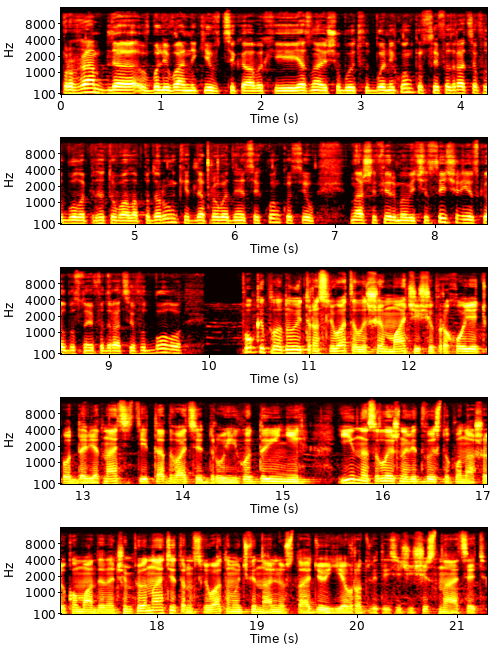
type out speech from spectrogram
програм для вболівальників цікавих. І я знаю, що будуть футбольні конкурси. Федерація футболу підготувала подарунки для проведення цих конкурсів. Наші фірмові часи Чернігівської обласної федерації футболу. Поки планують транслювати лише матчі, що проходять о 19 та 22 годині. І незалежно від виступу нашої команди на чемпіонаті, транслюватимуть фінальну стадію Євро 2016.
